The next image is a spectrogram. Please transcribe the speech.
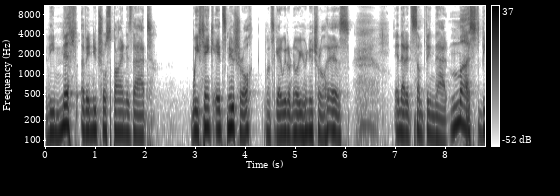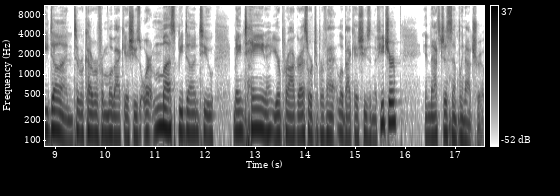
The myth of a neutral spine is that we think it's neutral. Once again, we don't know what your neutral is. And that it's something that must be done to recover from low back issues, or it must be done to maintain your progress or to prevent low back issues in the future. And that's just simply not true.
